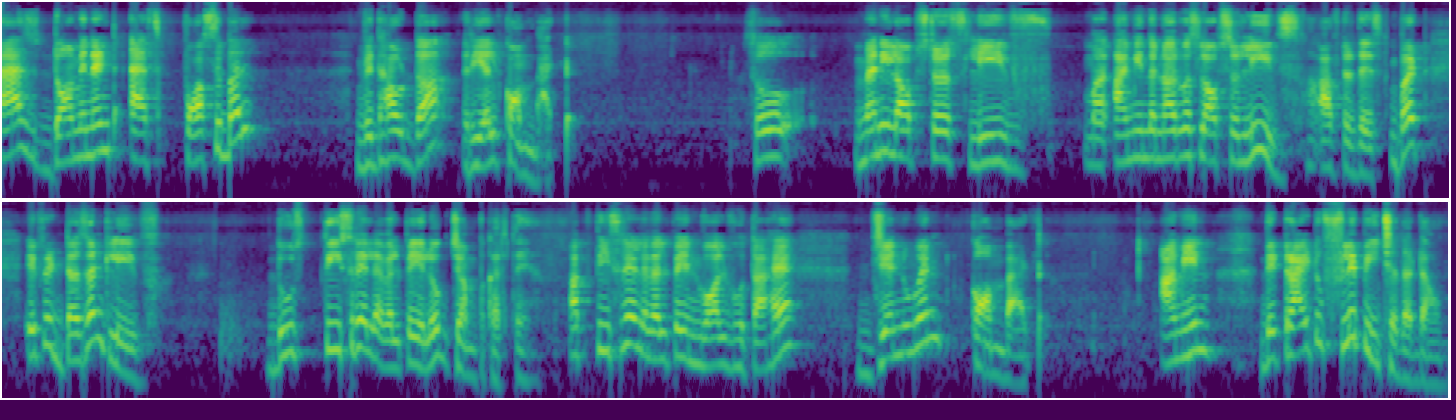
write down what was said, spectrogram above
as dominant as possible without the real combat so many lobsters leave I mean the nervous lobster leave after this but if it doesn't leave तीसरे लेवल पे ये लोग जंप करते हैं। अब तीसरे लेवल पे इन्वॉल्व होता है genuine combat I mean they try to flip each other down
